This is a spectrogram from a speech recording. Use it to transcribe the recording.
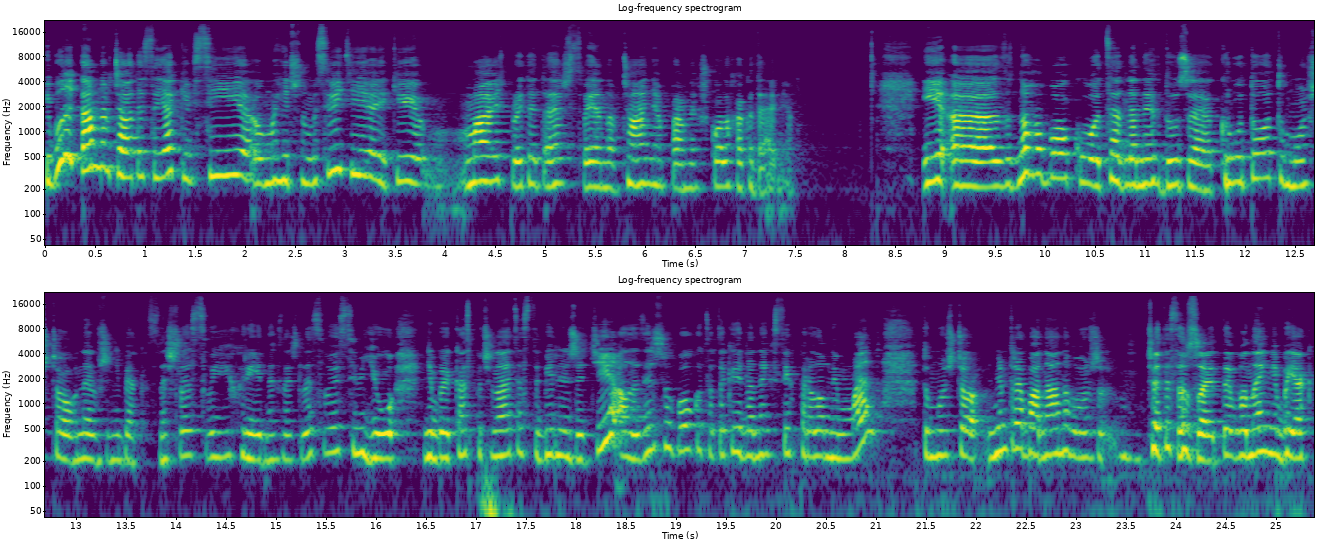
і будуть там навчатися, як і всі в магічному світі, які мають пройти теж своє навчання в певних школах академіях. І е, з одного боку, це для них дуже круто, тому що вони вже ніби як знайшли своїх рідних, знайшли свою сім'ю, ніби якась починається стабільність житті, але з іншого боку, це такий для них всіх переломний момент, тому що їм треба наново вчитися жити. Вони ніби як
